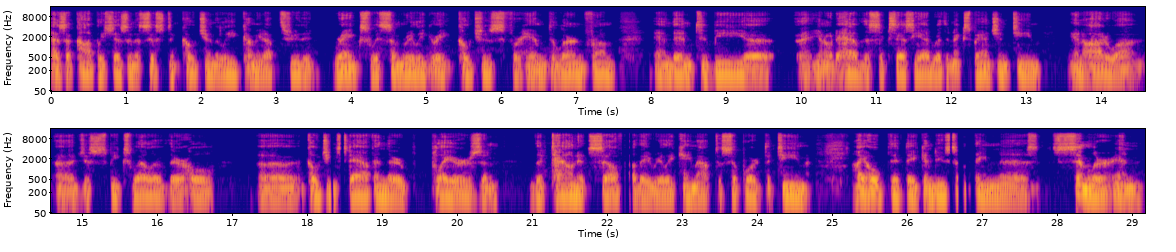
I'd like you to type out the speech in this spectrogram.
has accomplished as an assistant coach in the league coming up through the ranks with some really great coaches for him to learn from and then to be uh, you know to have the success he had with an expansion team in Ottawa uh, just speaks well of their whole uh, coaching staff and their players and the town itself how they really came out to support the team. I hope that they can do something uh, similar in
